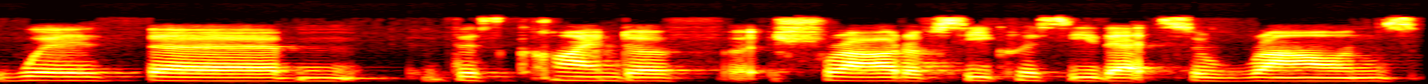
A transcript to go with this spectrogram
with um, this kind of shroud of secrecy that surrounds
